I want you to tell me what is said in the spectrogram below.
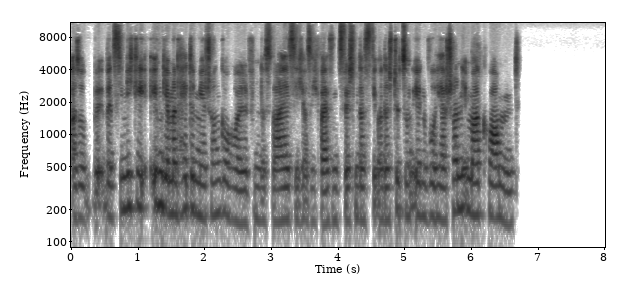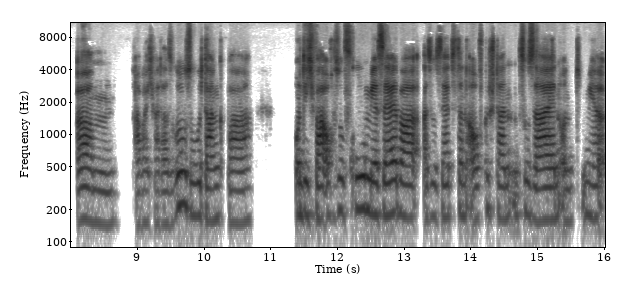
also wenn es die nicht, irgendjemand hätte mir schon geholfen, das weiß ich. Also ich weiß inzwischen, dass die Unterstützung irgendwoher schon immer kommt. Ähm, aber ich war da so, so dankbar. Und ich war auch so froh, mir selber, also selbst dann aufgestanden zu sein und mir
